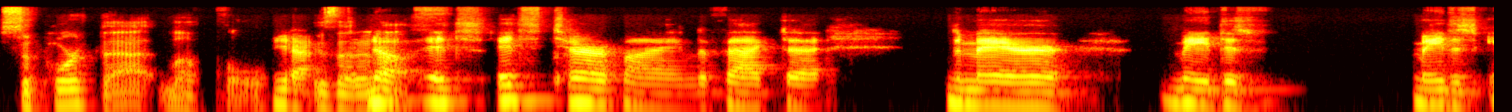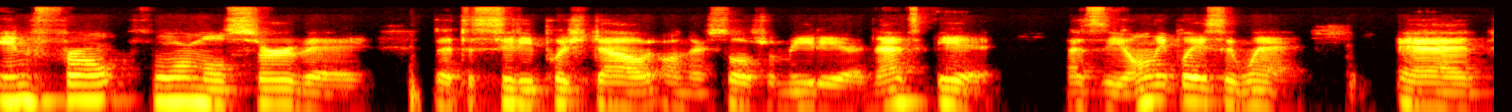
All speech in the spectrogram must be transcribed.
support that level? Yeah. is that no it's it's terrifying the fact that the mayor made this made this informal survey that the city pushed out on their social media and that's it. That's the only place it went. And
